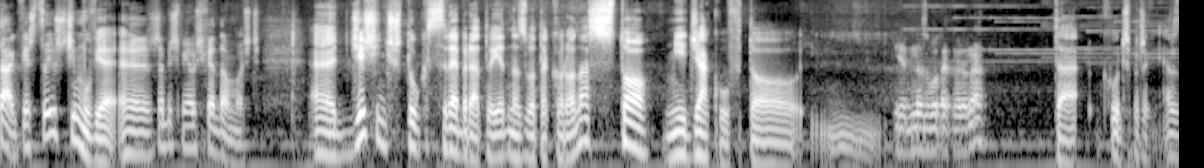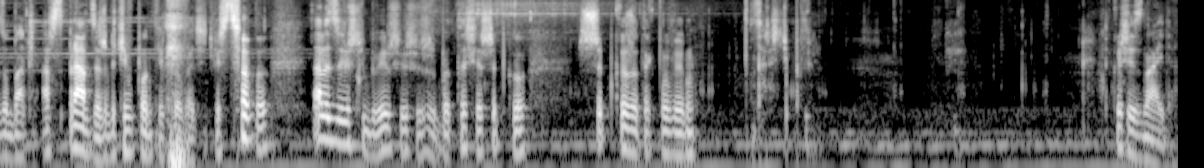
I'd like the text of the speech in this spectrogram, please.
tak, wiesz co, już ci mówię, e, żebyś miał świadomość. E, 10 sztuk srebra to jedna złota korona, 100 miedziaków to Jedna złota korona? ta... Kurczę, poczekaj, aż zobaczę, aż sprawdzę, żeby cię w błąd nie wprowadzić. Wiesz co, bo... Ale już już, już, już, bo to się szybko, szybko, że tak powiem... Zaraz ci powiem. Tylko się znajdę.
